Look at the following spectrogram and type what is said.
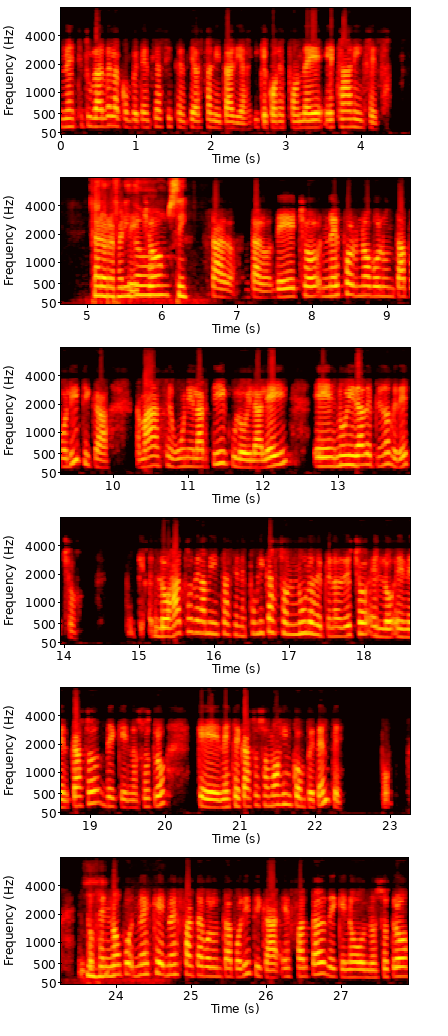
no es titular de la competencia asistencial sanitaria y que corresponde esta a la INGESA. Claro, referido, sí. Claro, claro. De hecho, no es por no voluntad política, Además, según el artículo y la ley, es nulidad de pleno derecho. Los actos de las administraciones públicas son nulos de pleno derecho en, el caso de que nosotros, que en este caso somos incompetentes. Entonces no, no es que no es falta de voluntad política, es falta de que no, nosotros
